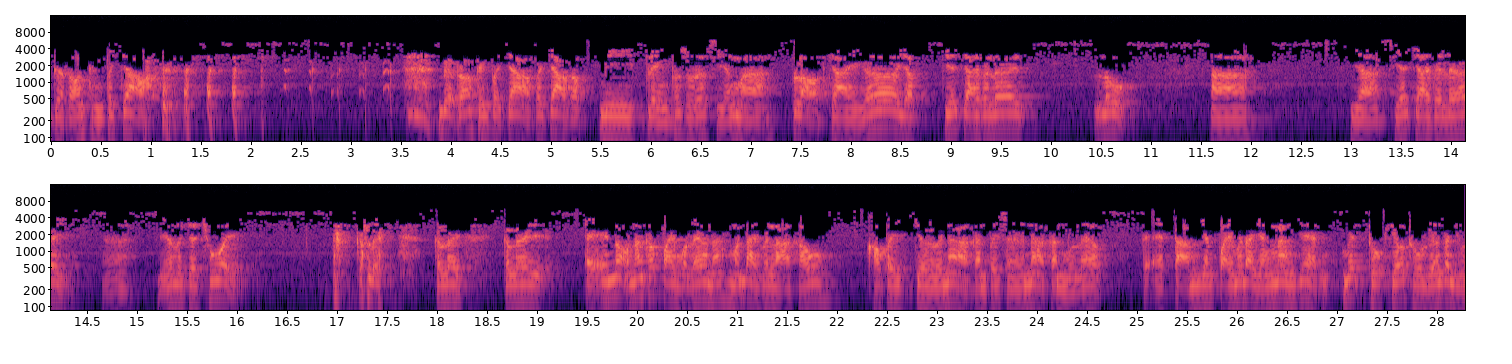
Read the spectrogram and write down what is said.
เดือดร้อนถึงพระเจ้า เดือดร้อนถึงพระเจ้า พระเจ้ากับมีเปล่งพระสุรเสียงมา ปลอบใจ เอออย่าเสียใจไปเลย ลูกอ่าอย่าเสียใจไปเลยอ่าเดี๋ยวเราจะช่วย ก็เลย ก็เลย ก็เลย ไอ้นอกนั้นเขาไปหมดแล้วนะมันได้เวลาเขาเขาไปเจอหน้ากันไปเสนอหน้ากันหมดแล้ว แต่ไอ้ตามยังไปไม่ได้ยังนั่งแยกเม็ดถั่วเขียวถั่วเหลืองกันอยู่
